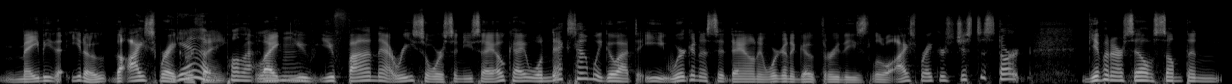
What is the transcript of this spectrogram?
maybe that you know the icebreaker Yeah, thing. like mhm. you you find that resource and you say, okay, well next time we go out to eat, we're gonna sit down and we're gonna go through these little icebreakers just to start giving ourselves something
